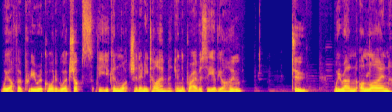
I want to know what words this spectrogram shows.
we offer pre recorded workshops that you can watch at any time in the privacy of your home. Two, we run online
